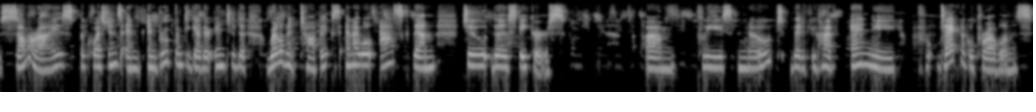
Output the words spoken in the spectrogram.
summarize the questions and, and group them together into the relevant topics, and I will ask them to the speakers. Um, please note that if you have any technical problems,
